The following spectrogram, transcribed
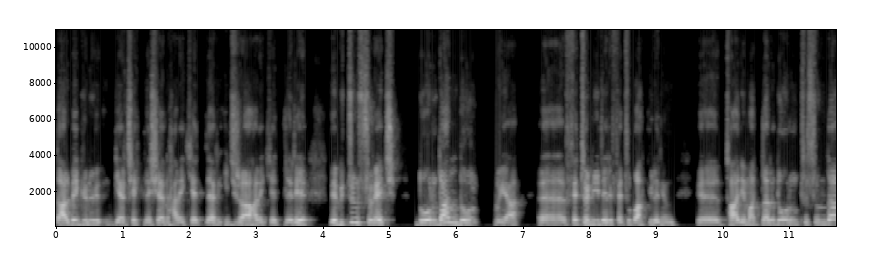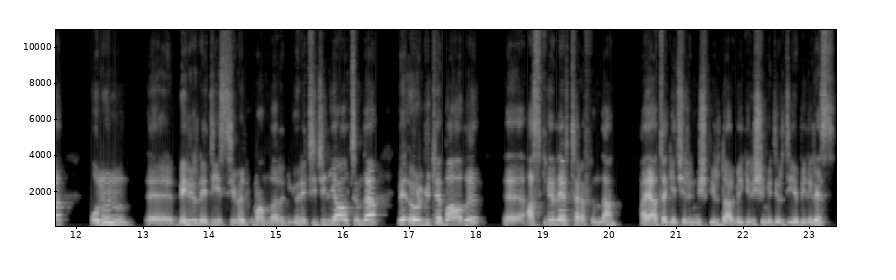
darbe günü gerçekleşen hareketler, icra hareketleri ve bütün süreç doğrudan doğruya e, FETÖ lideri Fethullah Gülen'in e, talimatları doğrultusunda onun e, belirlediği sivil imamların yöneticiliği altında ve örgüte bağlı e, askerler tarafından hayata geçirilmiş bir darbe girişimidir diyebiliriz.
